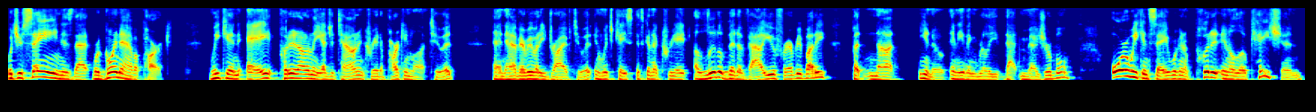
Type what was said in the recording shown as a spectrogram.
What you're saying is that we're going to have a park we can a put it out on the edge of town and create a parking lot to it and have everybody drive to it in which case it's going to create a little bit of value for everybody but not you know anything really that measurable. Or we can say we're going to put it in a location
